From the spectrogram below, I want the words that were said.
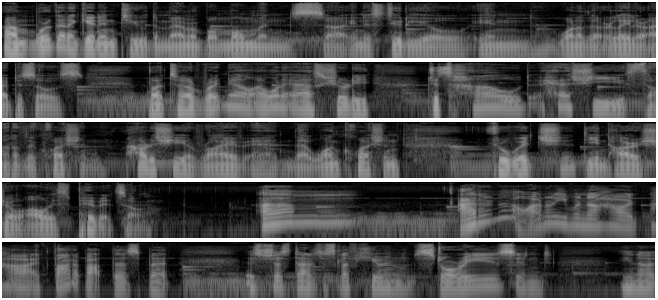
Um, we're going to get into the memorable moments uh, in the studio in one of the later episodes. But uh, right now, I want to ask Shirley just how has she thought of the question? How did she arrive at that one question through which the entire show always pivots on? Um, I don't know. I don't even know how I, how I thought about this, but it's just that I just love hearing stories and you know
